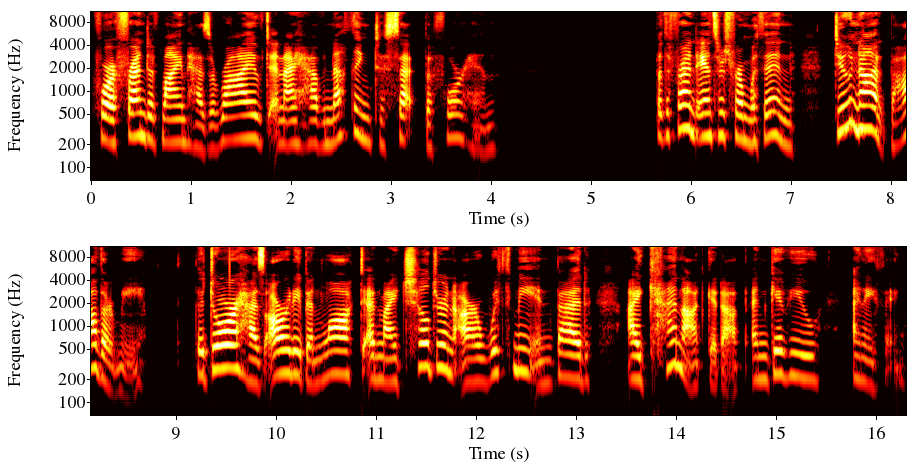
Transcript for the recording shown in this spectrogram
for a friend of mine has arrived, and I have nothing to set before him. But the friend answers from within, Do not bother me. The door has already been locked, and my children are with me in bed. I cannot get up and give you anything.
